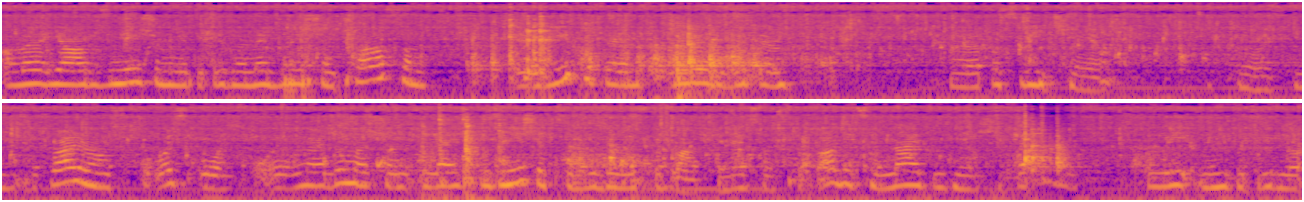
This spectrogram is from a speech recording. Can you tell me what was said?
але я розумію, що мені потрібно найближчим часом е, їхати і робити е, посвідчення. Буквально ось ось ось. Ну, я думаю, що найпізніше це буде листопад. Кінець листопаду це найпізніший термін, коли мені потрібно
